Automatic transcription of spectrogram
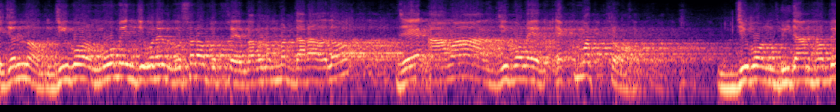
এই জন্য জীবন, মোমেন জীবনের ঘোষণাপত্রে বারো নম্বর দ্বারা হলো যে আমার জীবনের একমাত্র জীবন বিধান হবে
